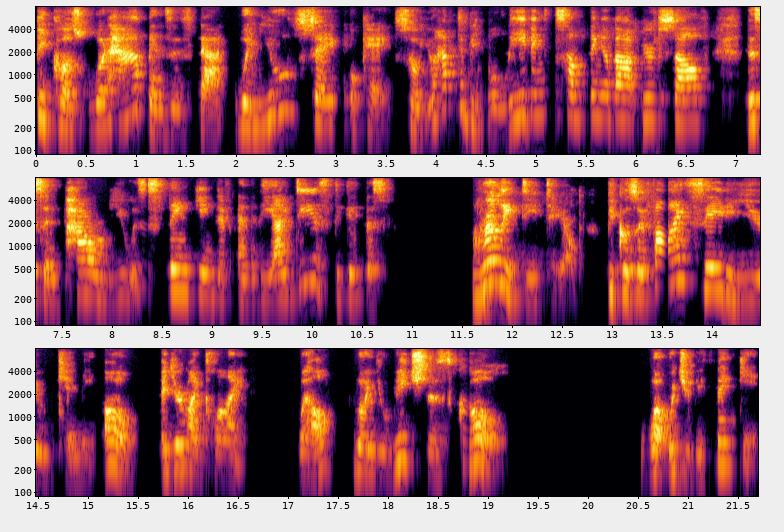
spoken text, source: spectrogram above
Because what happens is that when you say, okay, so you have to be believing something about yourself, this empowered you is thinking, and the idea is to get this really detailed. Because if I say to you, Kimmy, oh, and you're my client, well, when you reach this goal, what would you be thinking?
